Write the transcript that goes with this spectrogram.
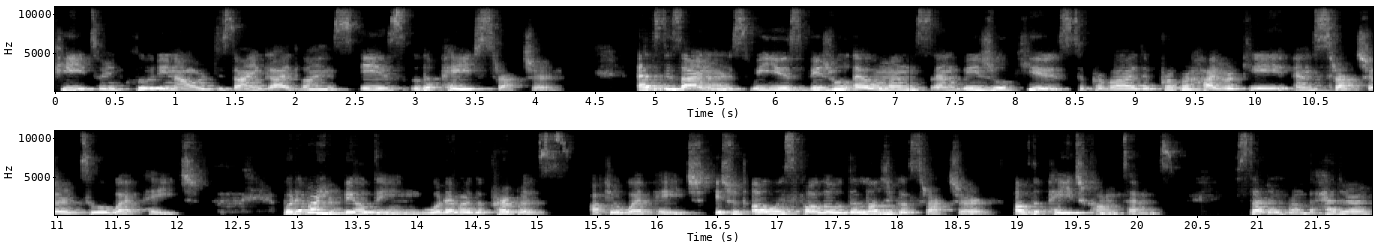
key to include in our design guidelines is the page structure. As designers, we use visual elements and visual cues to provide a proper hierarchy and structure to a web page. Whatever you're building, whatever the purpose of your web page, it should always follow the logical structure of the page content, starting from the header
